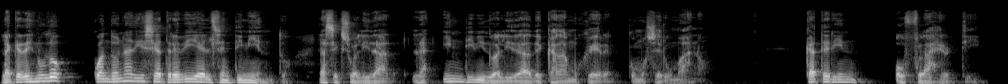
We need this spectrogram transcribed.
la que desnudó cuando nadie se atrevía el sentimiento, la sexualidad, la individualidad de cada mujer como ser humano. Catherine O'Flaherty.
